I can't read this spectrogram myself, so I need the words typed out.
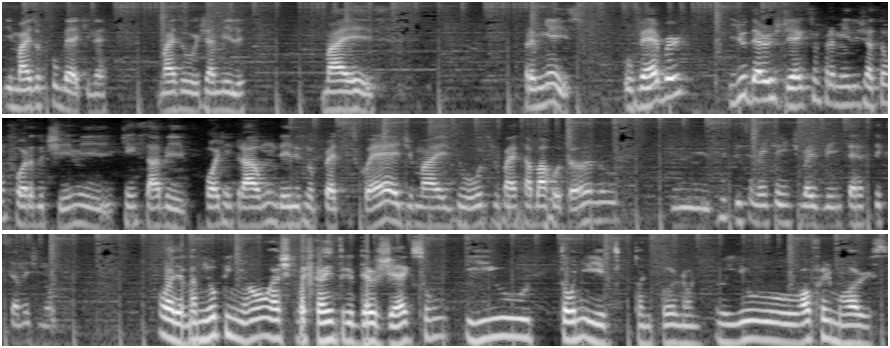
e mais o fullback, né? Mais o Jamile. Mas para mim é isso. O Weber e o Darius Jackson, para mim, eles já estão fora do time. Quem sabe pode entrar um deles no practice squad, mas o outro vai acabar rodando e dificilmente a gente vai ver em terras texanas de novo. Olha, na minha opinião, acho que vai ficar entre o Darius Jackson e o Tony, Tony Pornon e o Alfred Morris.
